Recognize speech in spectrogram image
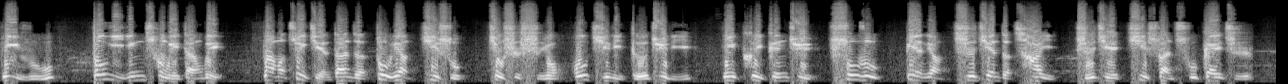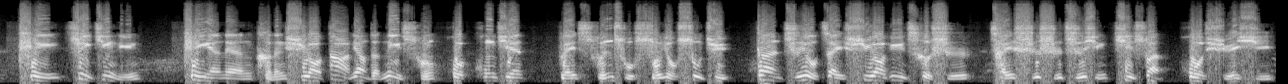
例如都以英寸为单位，那么最简单的度量技术就是使用欧几里得距离。你可以根据输入。变量之间的差异直接计算出该值。K 最近邻，KNN 可能需要大量的内存或空间来存储所有数据，但只有在需要预测时才实时执行计算或学习。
